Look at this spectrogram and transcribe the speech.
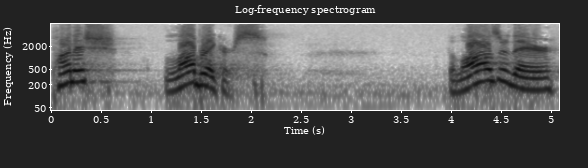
punish lawbreakers. The laws are there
